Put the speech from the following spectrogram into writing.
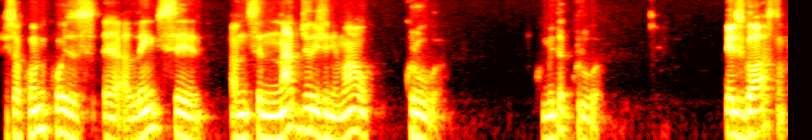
que só come coisas, é, além de ser, além de ser nada de origem animal, crua. Comida crua. Eles gostam.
